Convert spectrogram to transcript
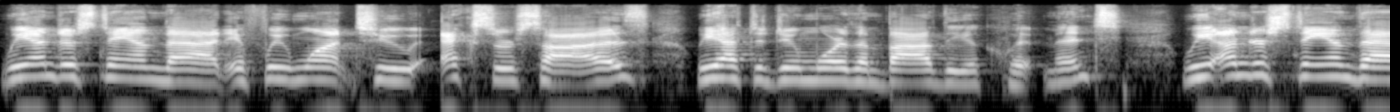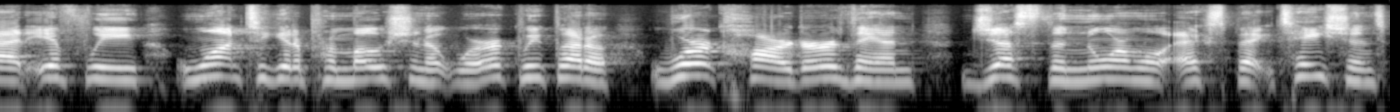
We understand that if we want to exercise, we have to do more than buy the equipment. We understand that if we want to get a promotion at work, we've got to work harder than just the normal expectations.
